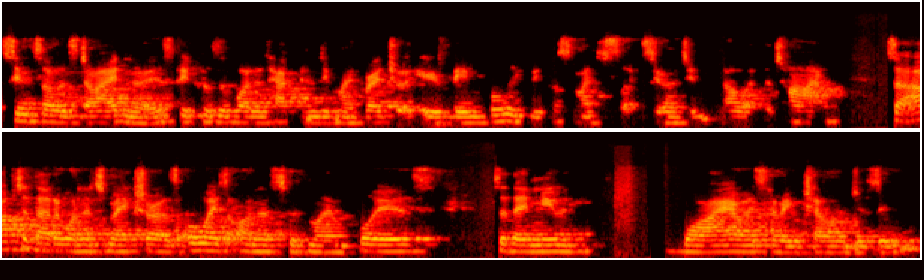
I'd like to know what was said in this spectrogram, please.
since I was diagnosed because of what had happened in my graduate year of being bullied because of my dyslexia. I didn't know at the time. So after that, I wanted to make sure I was always honest with my employers so they knew why I was having challenges. In,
